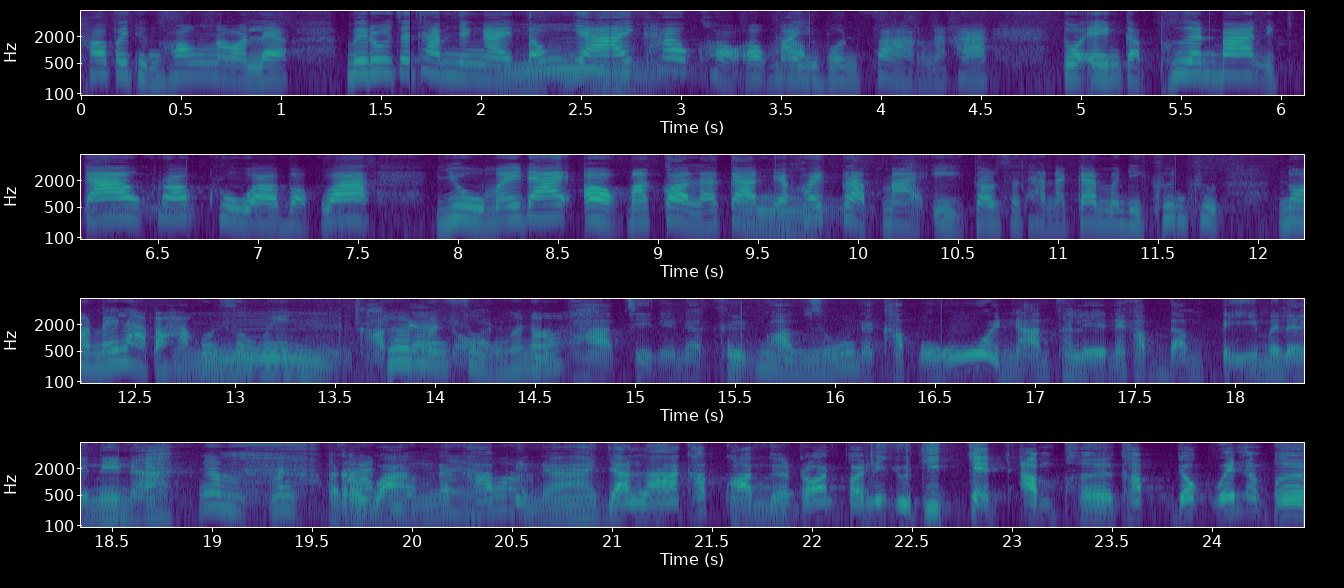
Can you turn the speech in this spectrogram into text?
เข้าไปถึงห้องนอนแล้ว ไม่รู้จะทำยังไงอืมต้องย้ายข้าวของออกมาครับอยู่บนฝั่งนะคะ ตัวเองกับเพื่อนบ้านอีก 9 ครอบครัวบอกว่า อยู่ไม่ได้ออกมาก่อนแล้วกันโอ้เดี๋ยวค่อยกลับมาอีกตอนสถานการณ์มันดีขึ้นคือ นอนไม่หลับอะค่ะคุณสุวิทย์อืมรับคลื่นมันแอสูงอะเนอะดูภาพสิเนี่ยนะคลื่นความโอ้โหสูงนะครับ โอ้ยน้ำทะเลนะครับดำปีมาเลยนี่นะ เนี่ยมันระวังพัดหมดนะครับแล้วอ นี่นะยะลาครับความเดือดร้อนตอนนี้อยู่ที่ 7 อำเภอครับ ยกเว้นอำเภอ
